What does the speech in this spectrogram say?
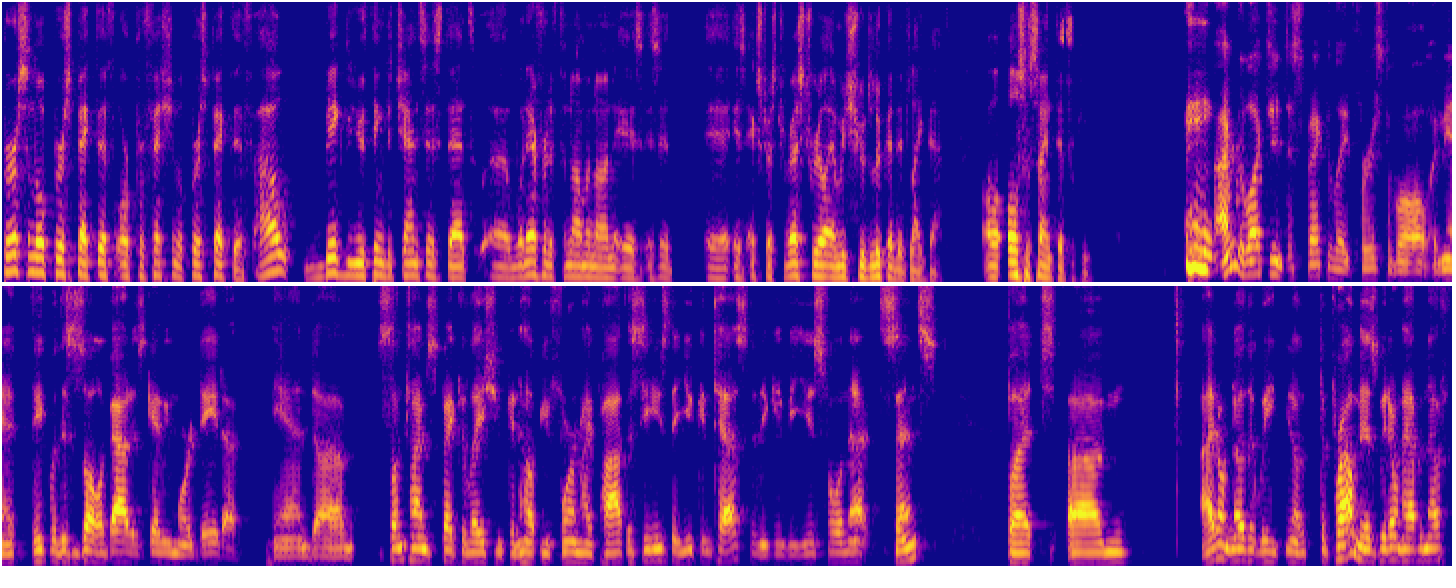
personal perspective or professional perspective, how big do you think the chances that uh, whatever the phenomenon is, is it uh, is extraterrestrial, and we should look at it like that, also scientifically? I'm reluctant to speculate. First of all, I mean, I think what this is all about is getting more data, and um, sometimes speculation can help you form hypotheses that you can test, and it can be useful in that sense. But um, I don't know that we, you know, the problem is we don't have enough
